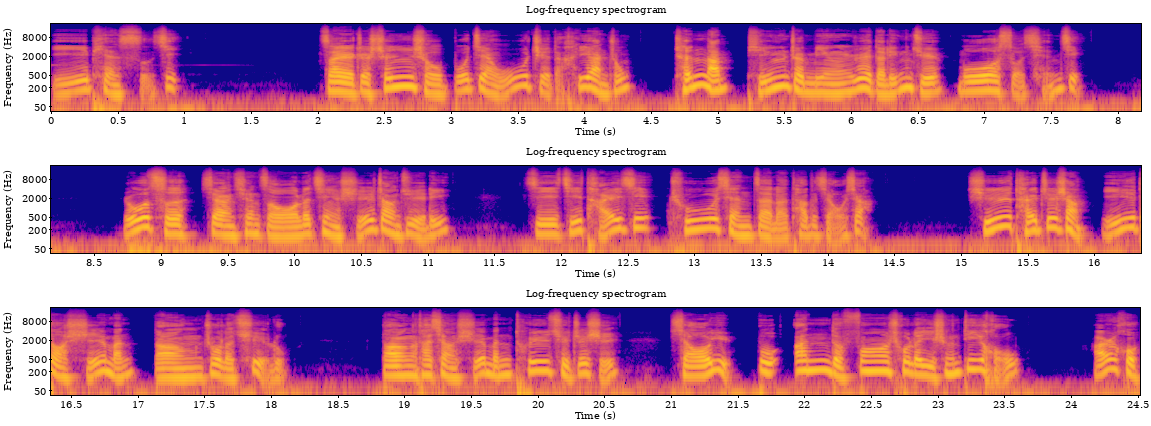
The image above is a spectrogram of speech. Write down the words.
一片死寂。在这伸手不见五指的黑暗中，陈南凭着敏锐的灵觉摸索前进。如此向前走了近十丈距离，几级台阶出现在了他的脚下。石台之上一道石门挡住了去路。当他向石门推去之时，小玉不安地发出了一声低吼。而后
